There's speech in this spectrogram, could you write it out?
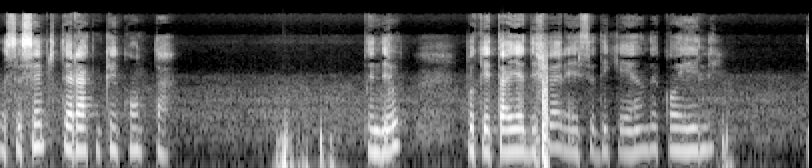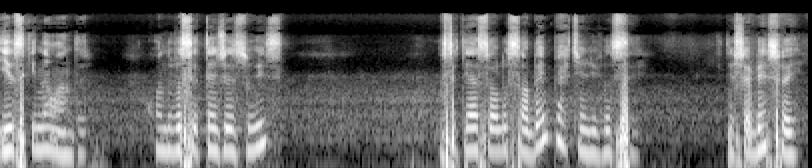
Você sempre terá com quem contar. Entendeu? Porque tá aí a diferença de quem anda com ele e os que não andam. Quando você tem Jesus, você tem a solução bem pertinho de você. Deus te abençoe.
